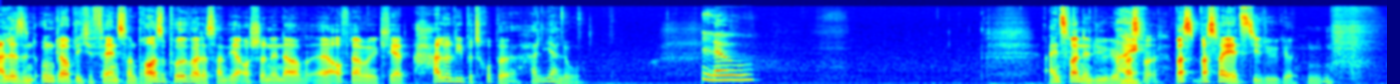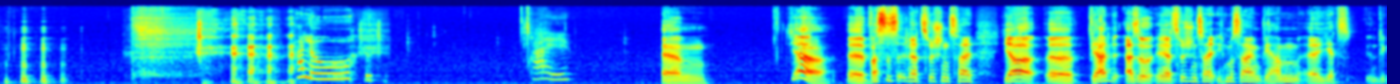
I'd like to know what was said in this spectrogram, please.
alle sind unglaubliche Fans von Brausepulver, das haben wir auch schon in der äh, Aufnahme geklärt. Hallo, liebe Truppe. Hallihallo. Hallo. Eins war eine Lüge. Was, war- was, was war jetzt die Lüge? Hm. Hallo. Hi. Ähm, ja, äh, was ist in der Zwischenzeit? Ja, äh, wir hatten, also in der Zwischenzeit, ich muss sagen, wir haben äh, jetzt eine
